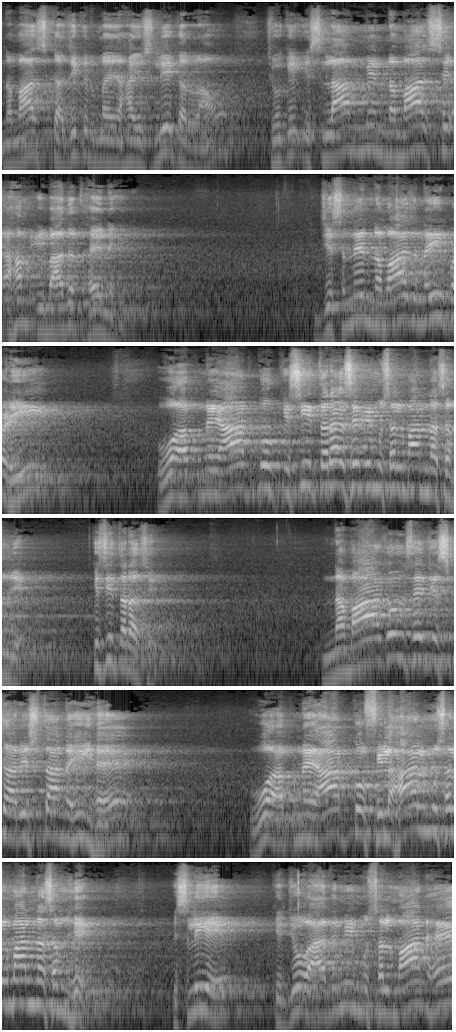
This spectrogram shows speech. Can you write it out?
नमाज़ का ज़िक्र मैं यहाँ इसलिए कर रहा हूँ, क्योंकि इस्लाम में नमाज़ से अहम इबादत है नहीं। जिसने नमाज़ नहीं पढ़ी, वो अपने आप को किसी तरह से भी मुसलमान ना समझे। किसी तरह से। नमाजों से जिसका रिश्ता नहीं है वो अपने आप को फ़िलहाल मुसलमान न समझे। इसलिए कि जो आदमी मुसलमान है,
